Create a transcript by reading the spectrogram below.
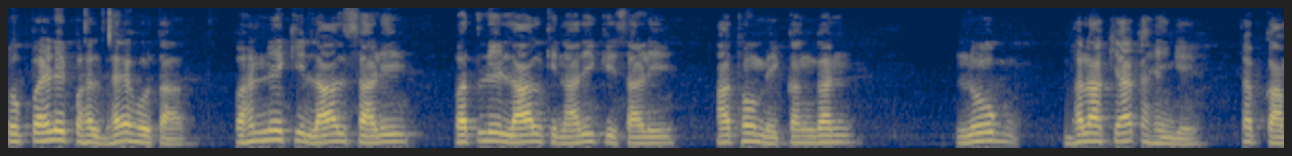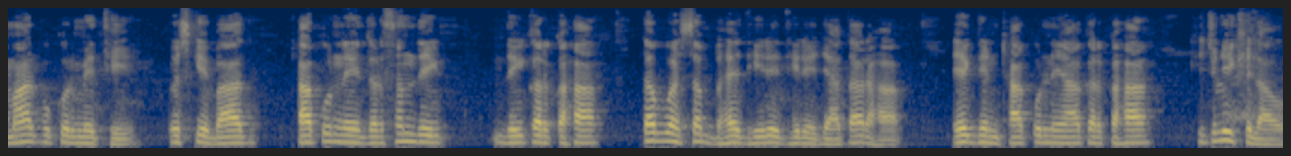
तो पहले पहल भय होता। पहनने की लाल साड़ी, पतली लाल किनारी की साड़ी, हाथों में कंगन। लोग भला क्या कहेंगे? तब कामारपुकुर में थी। उसके बाद ठाकुर ने दर्शन दे, देकर कहा, तब वह सब भय धीरे धीरे जाता रहा। एक दिन ठाकुर ने आकर कहा, खिचड़ी खिलाओ।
